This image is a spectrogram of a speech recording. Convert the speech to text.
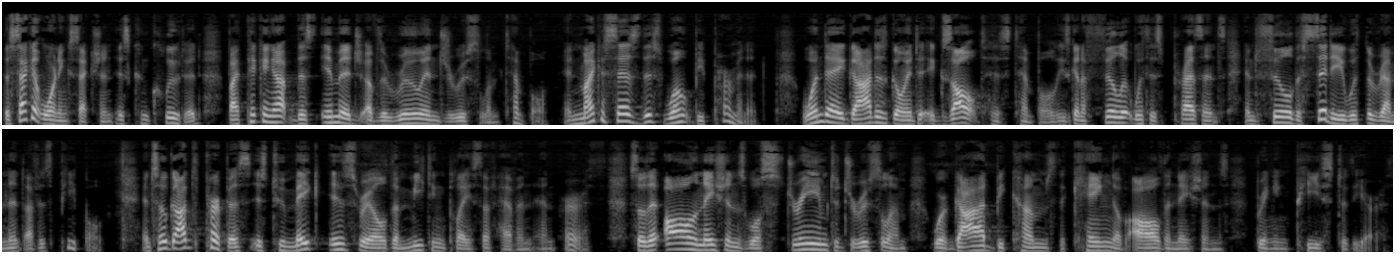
The second warning section is concluded by picking up this image of the ruined Jerusalem temple. And Micah says this won't be permanent. One day God is going to exalt his temple. He's going to fill it with his presence and fill the city with the remnant of his people. And so God's purpose is to make Israel the meeting place of heaven and earth, so that all nations will stream to Jerusalem where God becomes the king of all the nations, bringing peace to the earth.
